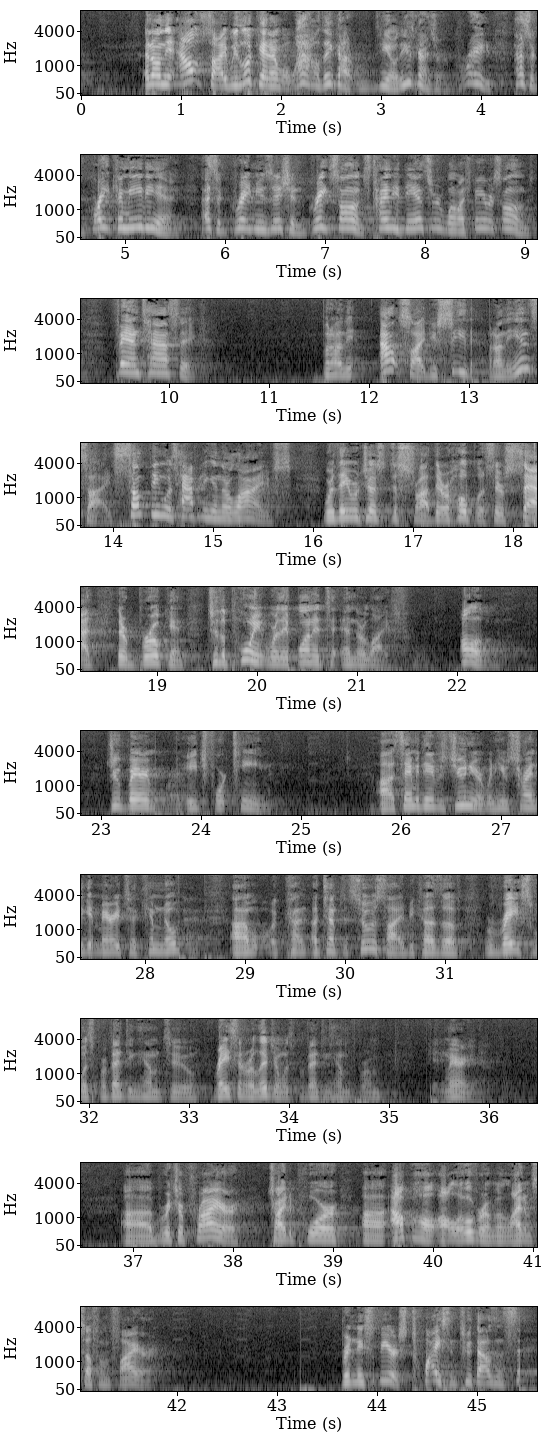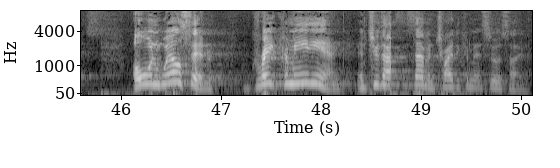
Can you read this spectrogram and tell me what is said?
And on the outside, we look at them and wow, they got, you know, these guys are great. That's a great comedian. That's a great musician. Great songs. Tiny Dancer, one of my favorite songs. Fantastic. But on the outside, you see that. But on the inside, something was happening in their lives where they were just distraught. They were hopeless. They were sad. They were broken to the point where they wanted to end their life. All of them. Drew Barrymore at age 14. Uh, Sammy Davis Jr., when he was trying to get married to Kim Novak, uh, attempted suicide because of race was preventing him to, race and religion was preventing him from getting married. Uh, Richard Pryor tried to pour uh, alcohol all over him and light himself on fire. Britney Spears, twice in 2006. Owen Wilson, great comedian, in 2007 tried to commit suicide.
